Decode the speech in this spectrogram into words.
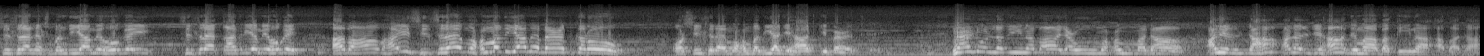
سلسلہ نقشبندیہ میں ہو گئی، سلسلہ قادریہ میں ہو گئی۔ اب آؤ بھائی، سلسلہ محمدیہ میں بیعت کرو۔ اور سلسلہ محمدیہ جہاد کی بیعت ہے۔ نحن الذین بایعوا محمدا علی الجہاد ما بقینا ابدا۔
